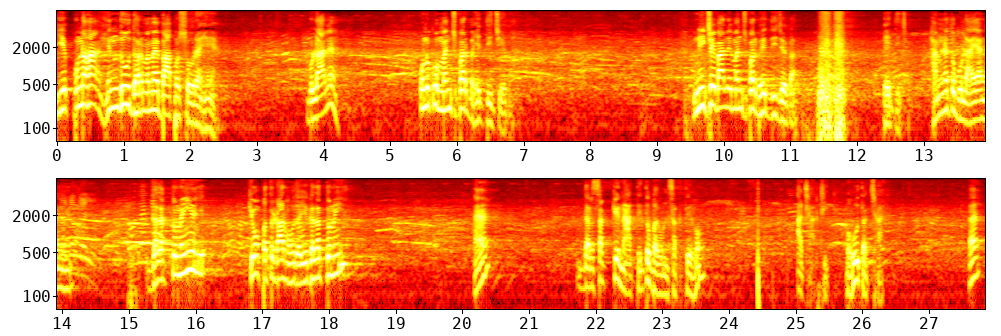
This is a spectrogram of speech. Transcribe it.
ये पुनः हिंदू धर्म में वापस हो रहे हैं। बुला लें। उनको मंच पर भेज दीजिएगा। नीचे वाले मंच पर भेज दीजिएगा। भेज दीजिए। हमने तो बुलाया नहीं है। गलत तो नहीं है ये। क्यों पत्रकार महोदय, ये गलत तो नहीं है? हैं? दर्शक के नाते तो बोल सकते हो। अच्छा ठीक। बहुत अच्छा है। हैं?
